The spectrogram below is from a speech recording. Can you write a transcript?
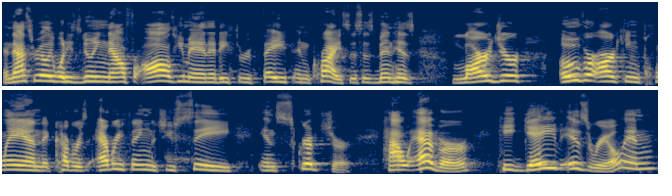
And that's really what he's doing now for all humanity through faith in Christ. This has been his larger overarching plan that covers everything that you see in Scripture. However, he gave Israel, and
